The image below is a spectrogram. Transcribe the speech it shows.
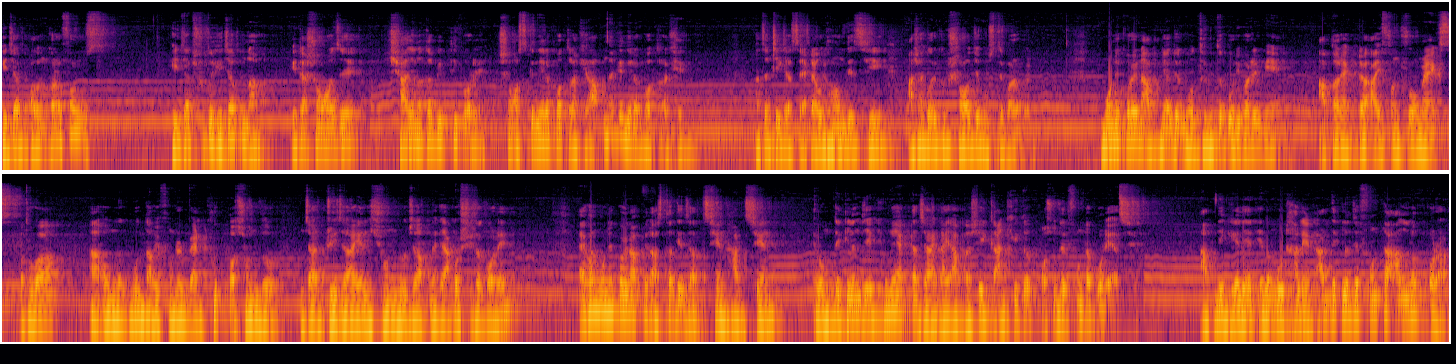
হিজাব পালন করা ফরজ। হিজাব শুধু হিজাব না, এটা সমাজে স্বাধীনতা বৃদ্ধি করে, সমাজকে নিরাপদ রাখে, আপনাকে নিরাপদ রাখে। আচ্ছা ঠিক আছে, একটা উদাহরণ দিচ্ছি, আশা করি খুব সহজে বুঝতে পারবেন। মনে করেন আপনি একজন মধ্যবিত্ত পরিবারের মেয়ে, আপনার একটা আইফোন প্রো ম্যাক্স অথবা অন্য কোনো দামি ফোনের ব্র্যান্ড খুব পছন্দ, যার ডিজাইন, সৌন্দর্য আপনাকে আকর্ষিত করে। এখন মনে করেন আপনি রাস্তা দিয়ে যাচ্ছেন, হাঁটছেন এবং দেখলেন যে কোনো একটা জায়গায় আপনার সেই কাঙ্ক্ষিত পছন্দের ফোনটা পড়ে আছে। আপনি গেলেন এবং উঠালেন আর দেখলেন যে ফোনটা আনলক করা,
